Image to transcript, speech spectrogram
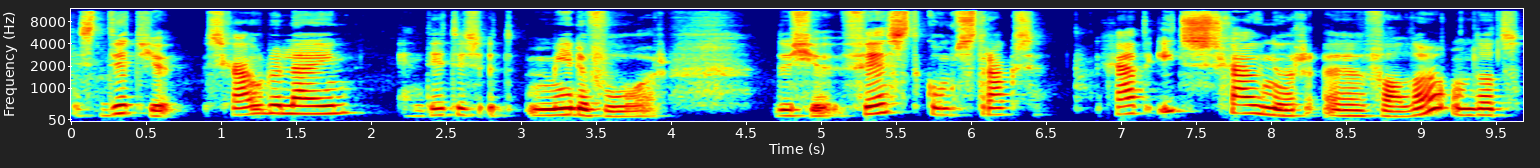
Is dit je schouderlijn? En dit is het middenvoor dus je vest komt straks gaat iets schuiner uh, vallen omdat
